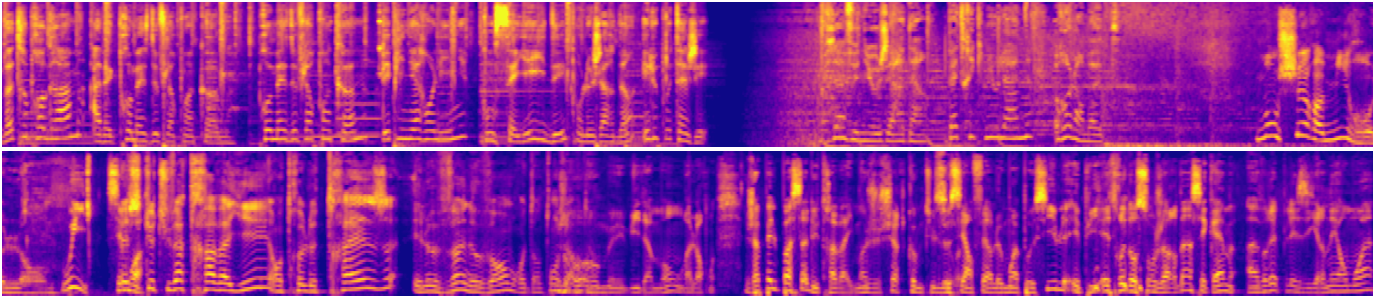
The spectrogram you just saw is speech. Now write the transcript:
Votre programme avec promessedefleurs.com. Promessedefleurs.com, pépinière en ligne, conseils et idées pour le jardin et le potager. Bienvenue au jardin. Patrick Mulan, Roland Motte. Mon cher ami Roland. Oui, c'est moi. Est-ce que tu vas travailler entre le 13 et le 20 novembre dans ton jardin? Oh, mais évidemment. Alors, j'appelle pas ça du travail. Moi, je cherche, comme tu le sais, en faire le moins possible. Et puis, être dans son jardin, c'est quand même un vrai plaisir. Néanmoins,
